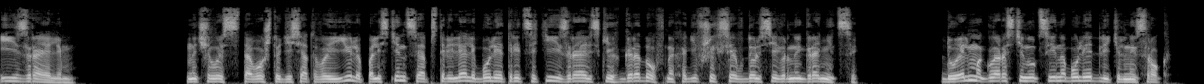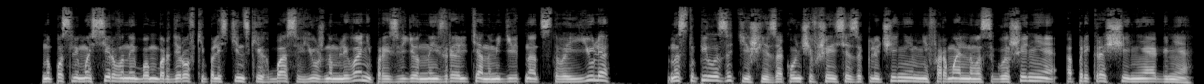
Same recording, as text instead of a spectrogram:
и Израилем. Началось с того, что 10 июля палестинцы обстреляли более 30 израильских городов, находившихся вдоль северной границы. Дуэль могла растянуться и на более длительный срок – но после массированной бомбардировки палестинских баз в Южном Ливане, произведенной израильтянами 19 июля, наступило затишье, закончившееся заключением неформального соглашения о прекращении огня,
